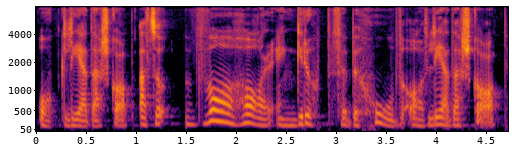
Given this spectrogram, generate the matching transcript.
och ledarskap. Alltså vad har en grupp för behov av ledarskap?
